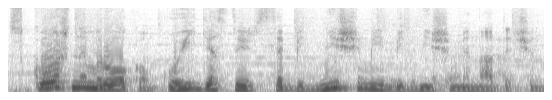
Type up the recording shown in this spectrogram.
З кожним роком угіддя стають все біднішими і біднішими на дичину.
